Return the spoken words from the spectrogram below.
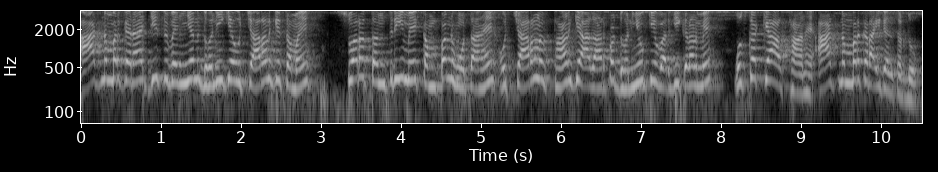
आठ नंबर कह रहा है, जिस व्यंजन ध्वनि के उच्चारण के समय स्वर तंत्री में कंपन होता है, उच्चारण स्थान के आधार पर ध्वनियों के वर्गीकरण में उसका क्या स्थान है? आठ नंबर का राइट आंसर दो।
